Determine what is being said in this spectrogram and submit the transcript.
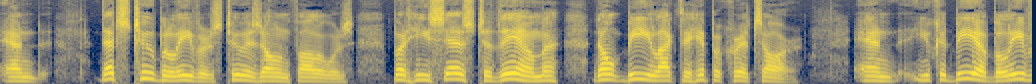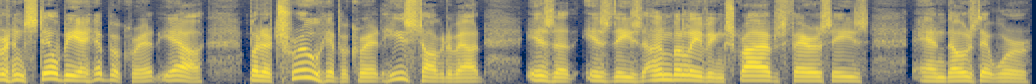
and that's two believers, to his own followers. But he says to them, don't be like the hypocrites are. And you could be a believer and still be a hypocrite, yeah. But a true hypocrite, he's talking about, is a, is these unbelieving scribes, Pharisees, and those that were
